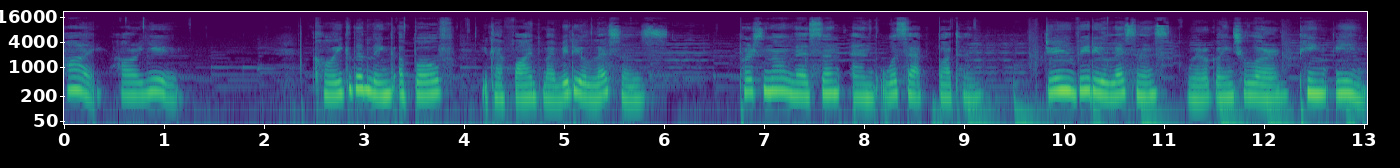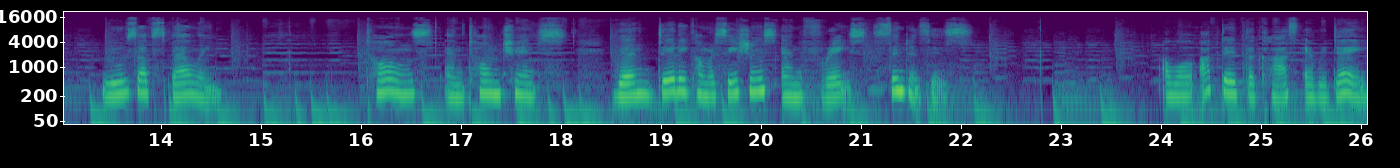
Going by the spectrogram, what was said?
Hi, how are you? Click the link above, you can find my video lessons, personal lesson, and WhatsApp button. During video lessons, we're going to learn pinyin, rules of spelling, tones and tone changes, then daily conversations and phrase sentences. I will update the class every day.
